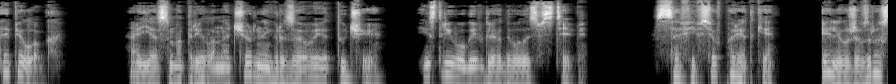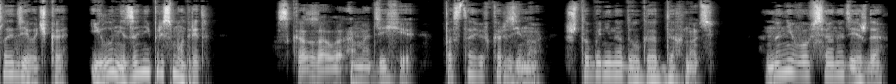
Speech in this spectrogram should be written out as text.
Эпилог. А я смотрела на черные грозовые тучи и с тревогой вглядывалась в степь. «Софи, все в порядке. Элли уже взрослая девочка, и Луни за ней присмотрит», — сказала Амадихи, поставив корзину, чтобы ненадолго отдохнуть. «На него вся надежда».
